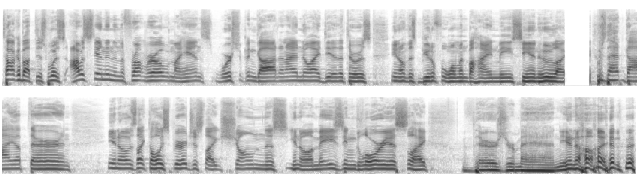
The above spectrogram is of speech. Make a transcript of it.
talk about this. Was I was standing in the front row with my hands worshiping God, and I had no idea that there was, you know, this beautiful woman behind me, seeing who like, who's that guy up there, and you know, it's like the Holy Spirit just like shone this, you know, amazing, glorious, like, there's your man, you know. and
